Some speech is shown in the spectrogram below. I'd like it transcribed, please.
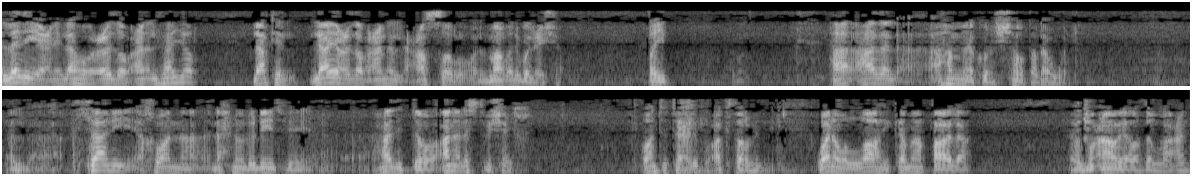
الذي يعني له عذر عن الفجر لكن لا يعذر عن العصر والمغرب والعشاء. طيب. هذا أهم ما يكون الشرط الأول. الثاني أخواننا نحن نريد في هذه الدورة أنا لست بشيخ وأنتم تعرفوا أكثر مني. وأنا والله كما قال معاوية رضي الله عنه.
